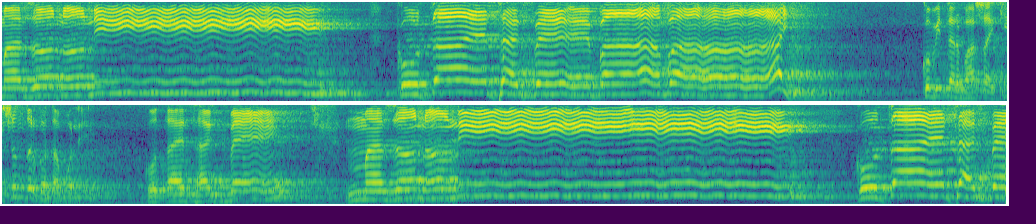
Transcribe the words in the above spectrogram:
মা জননী, কোথায় থাকবে বাবা? কবিতার ভাষায় কি সুন্দর কথা বলে। কোথায় থাকবে মা জননী? কোথায় থাকবে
